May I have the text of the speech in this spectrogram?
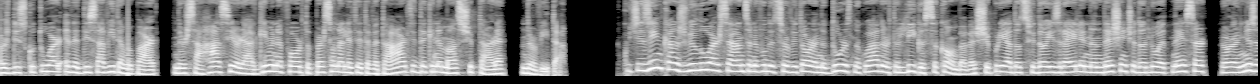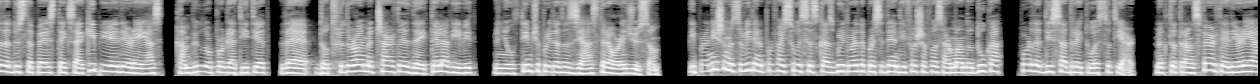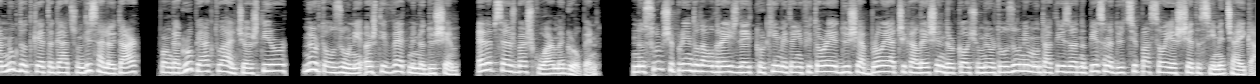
është diskutuar edhe disa vite më parë, ndërsa hasi reagimin e fortë të personaliteteve të artit dhe kinemasë shqiptare ndër vite. Kuqezinjtë kanë zhvilluar seancën e fundit stërvitore në Durrës në kuadër të Ligës së Kombeve. Shqipëria do të sfidojë Izraelin në ndeshjen që do të luhet nesër në orën njëzet e dyzet e pesë teksa ekipi i Edi Rejas ka mbyllur përgatitjet dhe do të fluturojë me çarter drejt Tel Avivit në një udhëtim që pritet të zgjasë tre orë e gjysmë. I pranishëm në stërvitjen e përfaqësueses ka zbritur edhe presidenti i FSHF-së Armando Duka, por dhe disa drejtues të tjerë. Në këtë transfertë Edi Reja nuk do të ketë të gatshëm disa lojtarë, por nga grupi aktual që është thirrur, Myrto Uzuni është i vetmi në dyshim, edhe pse është bashkuar me grupin. Në sulm Shqipërinë do ta udhëheqë drejt kërkimit të një fitoreje dyshja Broja-Çikalleshi, ndërkohë që Myrto Uzuni mund të aktivizohet në pjesën e dytë si pasojë e shqetësimit që ai ka.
